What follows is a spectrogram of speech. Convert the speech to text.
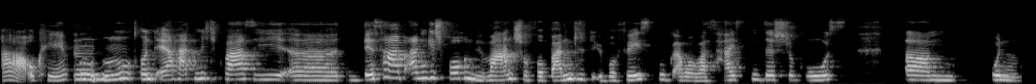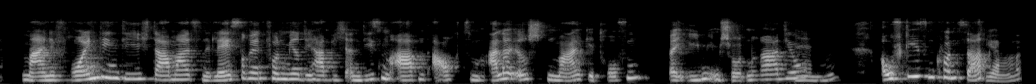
Ah, okay. Mhm. Mhm. Und er hat mich quasi äh, deshalb angesprochen. Wir waren schon verbandelt über Facebook, aber was heißt denn das schon groß? Ähm, und Ja. meine Freundin, die ich damals, eine Leserin von mir, die habe ich an diesem Abend auch zum allerersten Mal getroffen, bei ihm im Schottenradio, Mhm. auf diesem Konzert. Ja.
